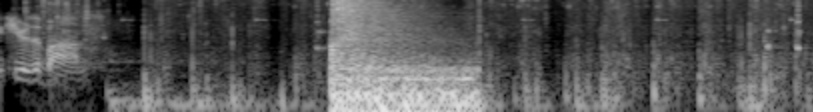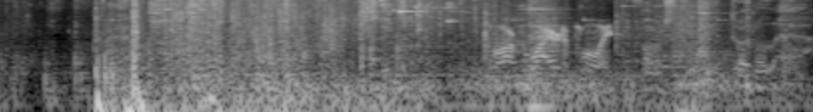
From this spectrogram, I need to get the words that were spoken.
Secure the bombs. Barbed wire deployed. First internal air.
